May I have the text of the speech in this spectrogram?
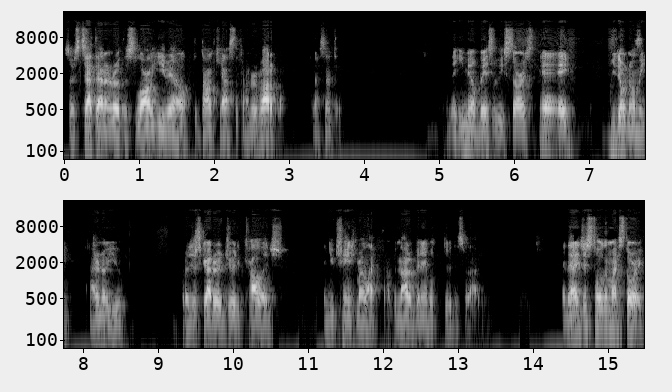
So I sat down and wrote this long email to Don Katz, the founder of Audible, and I sent it. And the email basically starts, hey, you don't know me. I don't know you, but I just graduated college and you changed my life. I would not have been able to do this without you. And then I just told him my story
